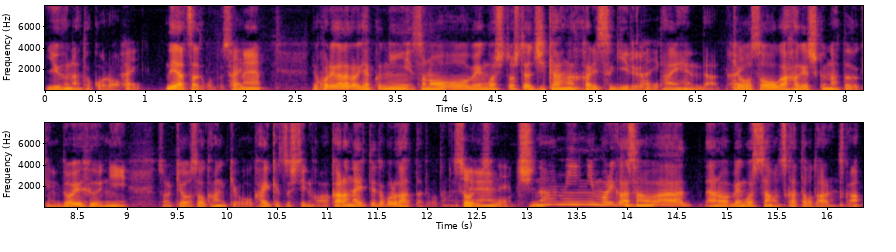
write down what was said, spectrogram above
いうふうなところはい。でやってたってことですよね。これがだから逆にその弁護士としては時間がかかりすぎる、はい。大変だ。はい。競争が激しくなった時にどういうふうにその競争環境を解決していいのかわからないっていうところがあったってことなんですね。そうですね。ちなみに森川さんはあの弁護士さんを使ったことあるんですか？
